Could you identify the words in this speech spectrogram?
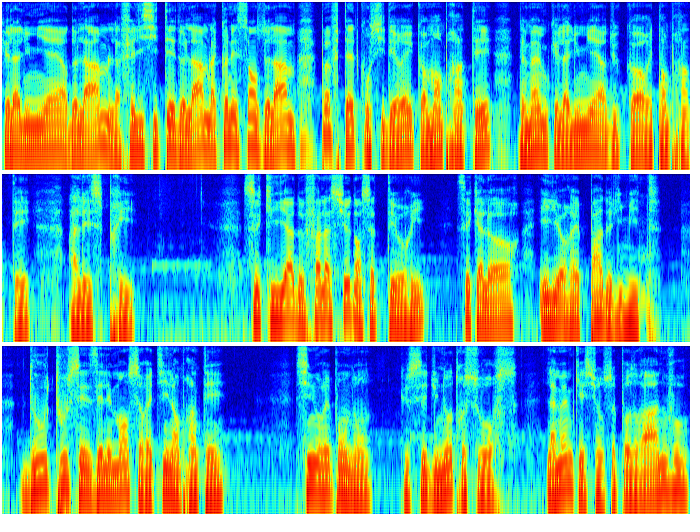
que la lumière de l'âme, la félicité de l'âme, la connaissance de l'âme peuvent être considérées comme empruntées, de même que la lumière du corps est empruntée à l'esprit Ce qu'il y a de fallacieux dans cette théorie, c'est qu'alors il n'y aurait pas de limite. D'où tous ces éléments seraient-ils empruntés? Si nous répondons que c'est d'une autre source, la même question se posera à nouveau.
